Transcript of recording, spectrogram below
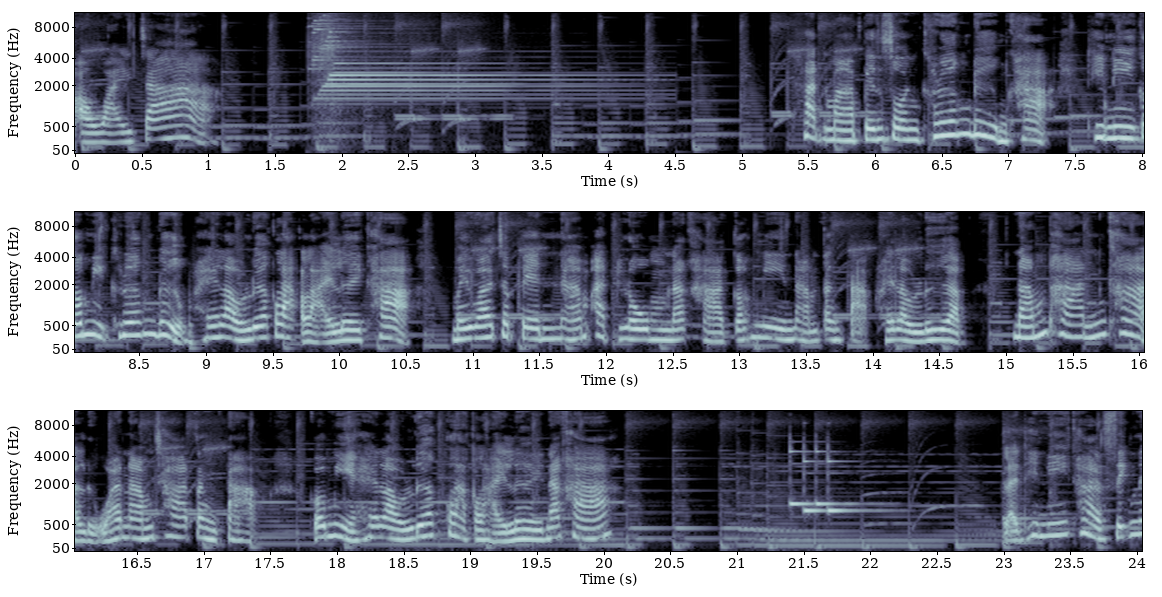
เอาไว้จ้า ถัดมาเป็นโซนเครื่องดื่มค่ะ ที่นี่ก็มีเครื่องดื่มให้เราเลือกหลากหลายเลยค่ะ ไม่ว่าจะเป็นน้ำอัดลมนะคะ ก็มีน้ำต่างๆให้เราเลือก น้ำพันธ์ค่ะ หรือว่าน้ำชาต่างๆ ก็มีให้เราเลือกหลากหลายเลยนะคะและที่นี่ค่ะซิกเน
